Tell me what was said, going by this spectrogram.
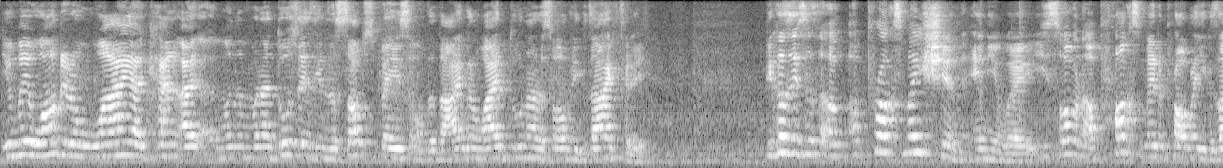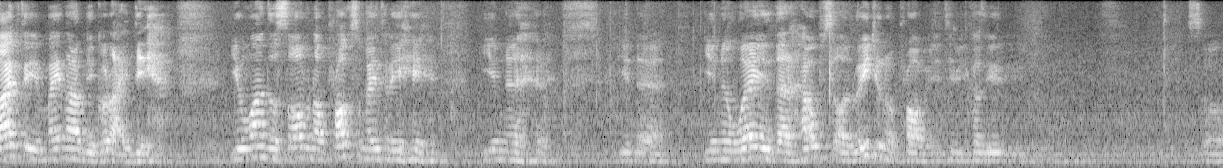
You may wonder why I can I when, when I do things in the subspace on the diagonal, why I do not solve exactly? Because it's an approximation anyway. You solve an approximate problem exactly, it may not be a good idea you want to solve approximately in a, in a, in a way that helps original probability because you, so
